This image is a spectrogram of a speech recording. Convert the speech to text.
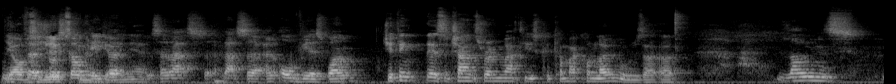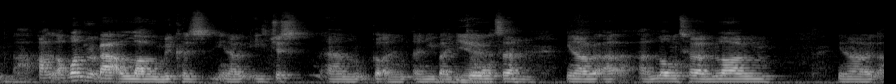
Yeah, obviously First Luke's going to be goalkeeper. going. Yeah. So that's that's a, an obvious one. Do you think there's a chance Remi Matthews could come back on loan, or is that a Loans. I, I wonder about a loan because you know he's just um, got a, a new baby Yeah. daughter. You know, a, a long term loan. You know,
